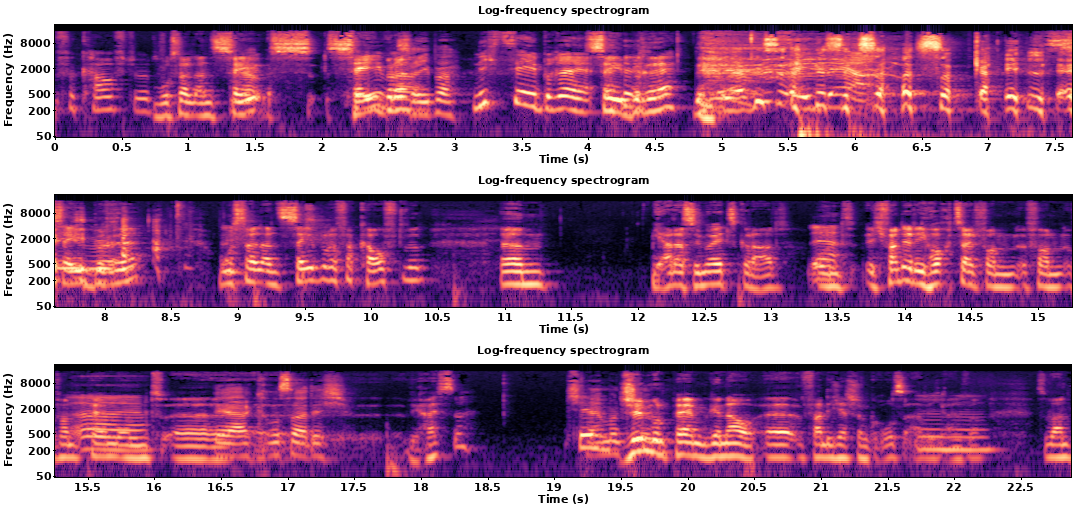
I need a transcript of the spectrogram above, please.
verkauft wird. wo es halt an Sa Ja. Sabre, Saber. Nicht Zebre. Sabre, Ja, wieso? Das ist auch so geil, ey. Sabre, wo es halt an Sabre verkauft wird. Ähm, ja, da sind wir jetzt gerade. Ja. Und ich fand ja die Hochzeit von, von, von Pam Äh. und äh, Ja, großartig. Wie heißt er? Jim. Pam und Jim und Pam, genau. Äh, fand ich ja schon großartig Mhm. einfach. Es waren,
